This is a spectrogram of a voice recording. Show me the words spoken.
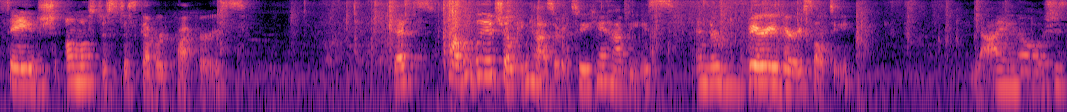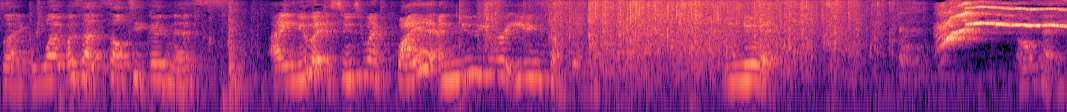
Sage almost just discovered crackers. That's probably a choking hazard, so you can't have these. And they're very, very salty. Yeah, I know. She's like, what was that salty goodness? I knew it. As soon as you went quiet, I knew you were eating something. I knew it. Okay.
